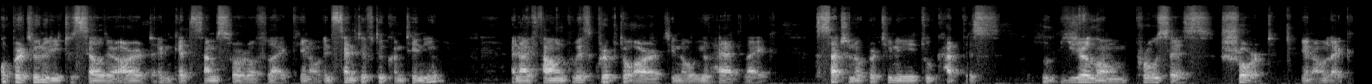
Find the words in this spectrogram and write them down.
opportunity to sell their art and get some sort of like you know incentive to continue and i found with crypto art you know you had like such an opportunity to cut this year long process short you know like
